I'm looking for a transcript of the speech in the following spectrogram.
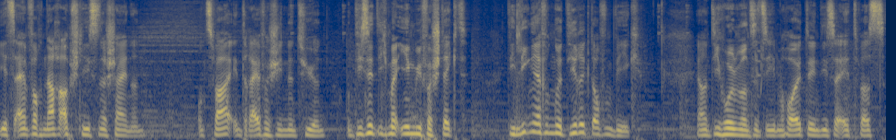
jetzt einfach nach Abschließen erscheinen. Und zwar in drei verschiedenen Türen. Und die sind nicht mal irgendwie versteckt. Die liegen einfach nur direkt auf dem Weg. Ja, und die holen wir uns jetzt eben heute in dieser etwas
